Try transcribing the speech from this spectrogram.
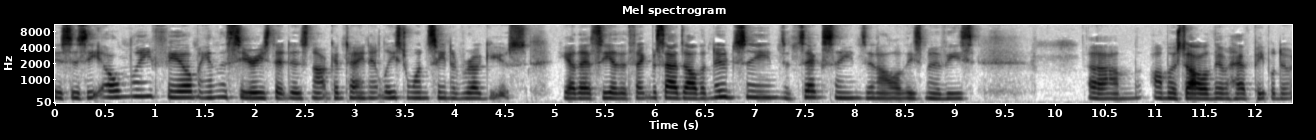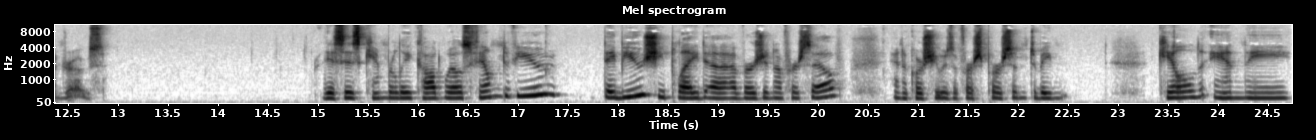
This is the only film in the series that does not contain at least one scene of drug use. Yeah, that's the other thing. Besides all the nude scenes and sex scenes in all of these movies, um, almost all of them have people doing drugs. This is Kimberly Caldwell's film debut. Debut. She played a, a version of herself, and of course, she was the first person to be killed in the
